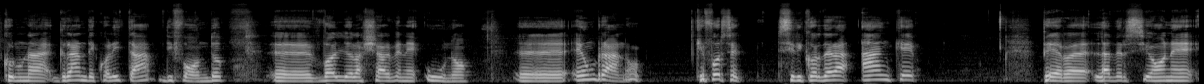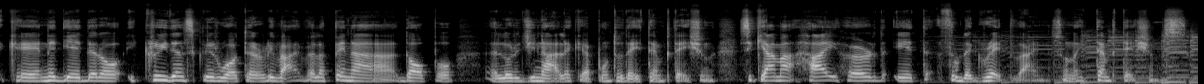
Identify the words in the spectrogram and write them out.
con una grande qualità di fondo, eh, voglio lasciarvene uno. Eh, è un brano che forse si ricorderà anche per la versione che ne diedero i Creedence Clearwater Revival appena dopo eh, l'originale che è appunto dei Temptation. Si chiama I Heard It Through the Grapevine, sono i Temptations.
